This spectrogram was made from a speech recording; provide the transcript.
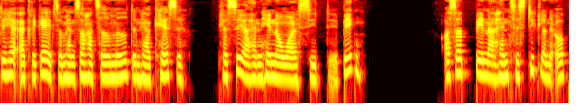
Det her aggregat, som han så har taget med, den her kasse, placerer han hen over sit øh, bækken. Og så binder han testiklerne op,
